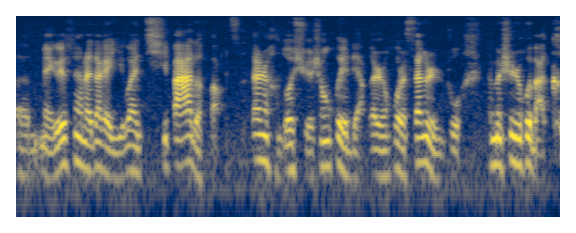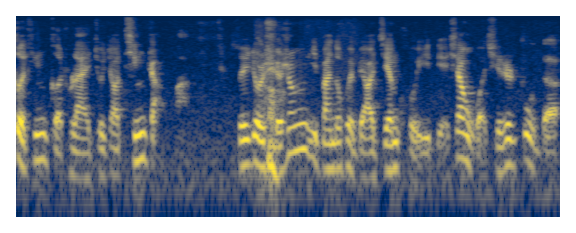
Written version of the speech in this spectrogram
呃，每个月算下来大概一万七八的房子，但是很多学生会两个人或者三个人住，他们甚至会把客厅隔出来，就叫厅长嘛。所以就是学生一般都会比较艰苦一点。像我其实住的，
